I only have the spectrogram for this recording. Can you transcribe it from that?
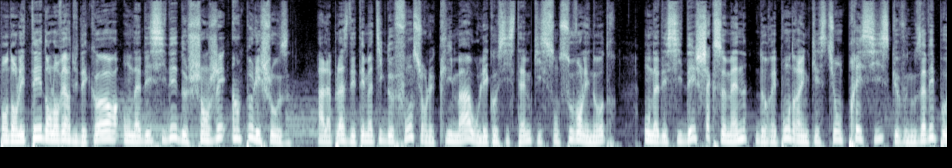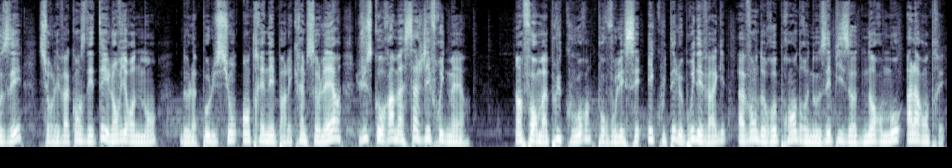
Pendant l'été, dans l'envers du décor, on a décidé de changer un peu les choses. À la place des thématiques de fond sur le climat ou l'écosystème qui sont souvent les nôtres, on a décidé chaque semaine de répondre à une question précise que vous nous avez posée sur les vacances d'été et l'environnement, de la pollution entraînée par les crèmes solaires jusqu'au ramassage des fruits de mer. Un format plus court pour vous laisser écouter le bruit des vagues avant de reprendre nos épisodes normaux à la rentrée.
